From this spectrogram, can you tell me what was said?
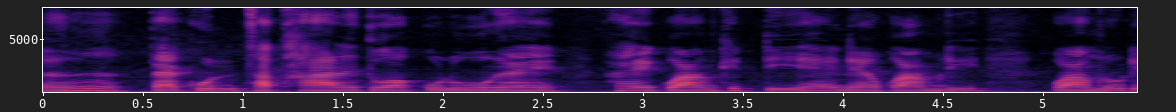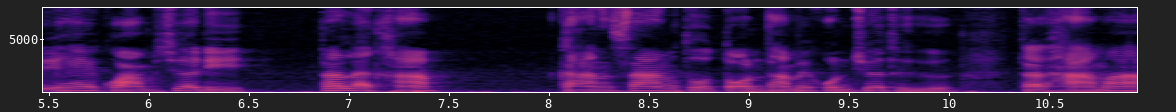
เออ แต่คุณศรัทธาในตัวกูรูไง ให้ความคิดดีให้แนวความดีความรู้ดีให้ความเชื่อดี นั่นแหละครับ การสร้างตัวตนทำให้คนเชื่อถือ แต่ถามว่า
